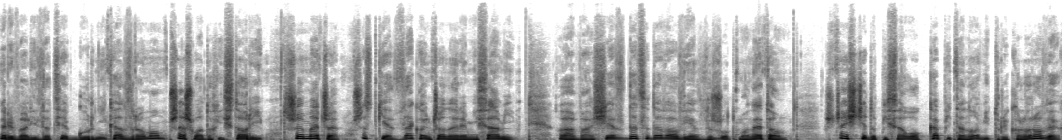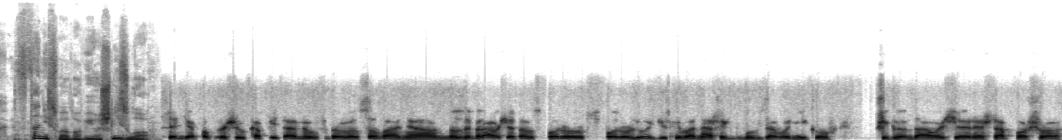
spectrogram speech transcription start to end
Rywalizacja Górnika z Romą przeszła do historii. Trzy mecze, wszystkie zakończone remisami. O awansie zdecydował więc rzut monetą. Szczęście dopisało kapitanowi trójkolorowych Stanisławowi Oślizło. Sędzia poprosił kapitanów do losowania. No zebrało się tam sporo, sporo ludzi. Chyba naszych dwóch zawodników przyglądało się, reszta poszła,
